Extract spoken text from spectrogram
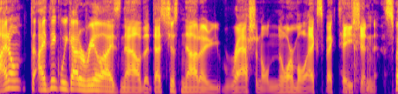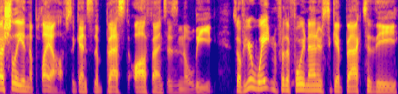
I don't, I think we got to realize now that that's just not a rational, normal expectation, especially in the playoffs against the best offenses in the league. So if you're waiting for the 49ers to get back to the,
